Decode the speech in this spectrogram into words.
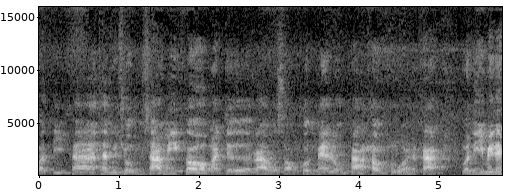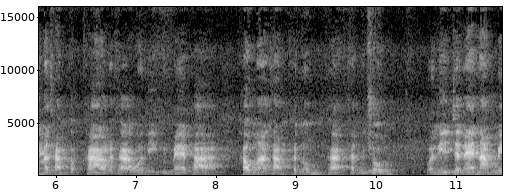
วัสดีค่ะท่านผู้ชมเช้านี้ก็มาเจอเราสองคนแม่ลูกพาเข้าครัวนะคะ วันนี้ไม่ได้มาทำกับข้าวนะคะ วันนี้คุณแม่พาเข้ามาทำขนมค่ะท่านผู้ชม วันนี้จะแนะนำเม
